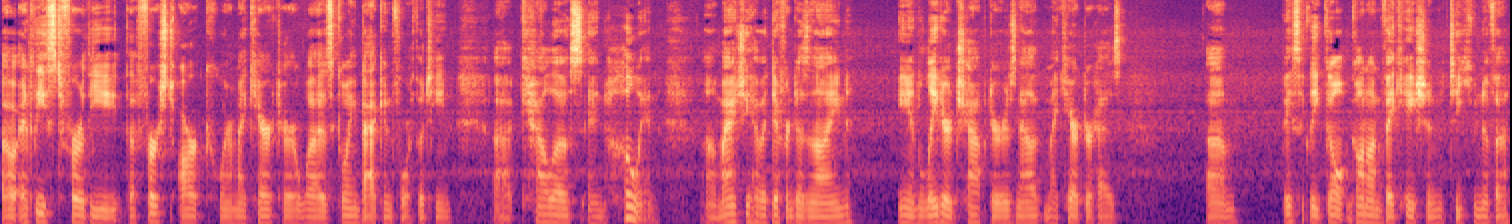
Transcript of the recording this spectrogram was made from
or at least for the, the first arc where my character was going back and forth between uh, Kalos and Hoenn. Um, I actually have a different design in later chapters now that my character has um, basically go, gone on vacation to Unova.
